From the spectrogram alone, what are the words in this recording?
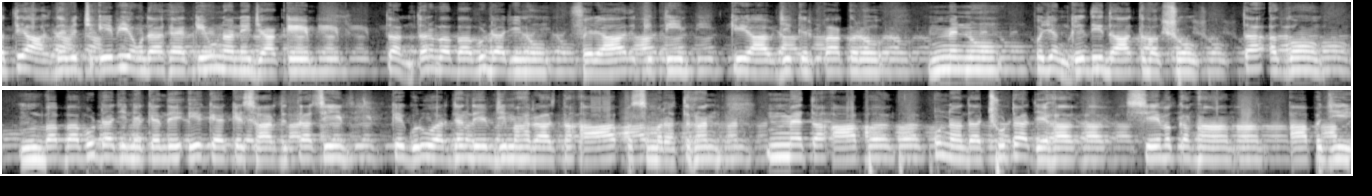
ਇਤਿਹਾਸ ਦੇ ਵਿੱਚ ਇਹ ਵੀ ਆਉਂਦਾ ਹੈ ਕਿ ਉਹਨਾਂ ਨੇ ਜਾ ਕੇ ਧੰਨ ਧੰਨ ਬਾਬਾ ਬੁੱਢਾ ਜੀ ਨੂੰ ਫਰਿਆਦ ਕੀਤੀ ਕਿ ਆਪ ਜੀ ਕਿਰਪਾ ਕਰੋ, ਮੈਨੂੰ ਭੁਜੰਗੇ ਦੀ ਦਾਤ ਬਖਸ਼ੋ, ਤਾਂ ਅੱਗੋਂ ਬਾਬਾ ਬੁੱਢਾ ਜੀ ਨੇ ਕਹਿੰਦੇ, ਇਹ ਕਹਿ ਕੇ ਸਾਰ ਦਿੱਤਾ ਸੀ ਕਿ ਗੁਰੂ ਅਰਜਨ ਦੇਵ ਜੀ ਮਹਾਰਾਜ ਤਾਂ ਆਪ ਸਮਰੱਥ ਹਨ। ਮੈਂ ਤਾਂ ਆਪ ਉਹਨਾਂ ਦਾ ਛੋਟਾ ਜਿਹਾ ਸੇਵਕ ਹਾਂ। ਆਪ ਜੀ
